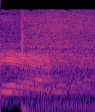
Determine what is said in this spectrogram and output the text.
one,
